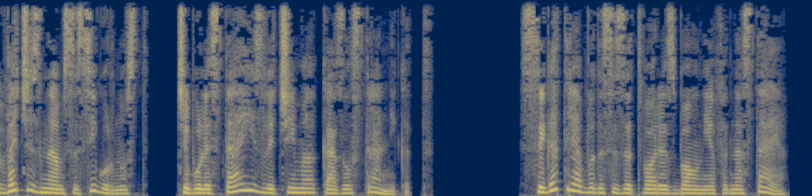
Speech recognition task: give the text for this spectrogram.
Вече знам със сигурност, че болестта е излечима, казал странникът. Сега трябва да се затворя с болния в една стая,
